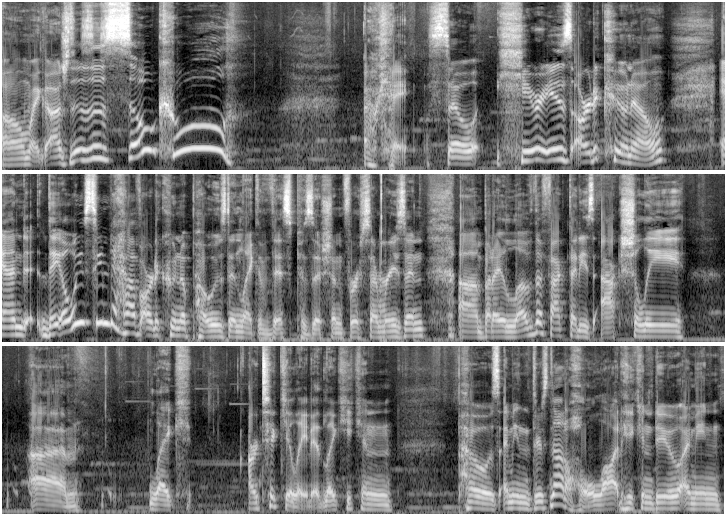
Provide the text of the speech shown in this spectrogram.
Oh my gosh, this is so cool. Okay, so here is Articuno, and they always seem to have Articuno posed in like this position for some reason, um, but I love the fact that he's actually um, like articulated, like he can pose. I mean, there's not a whole lot he can do. I mean,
